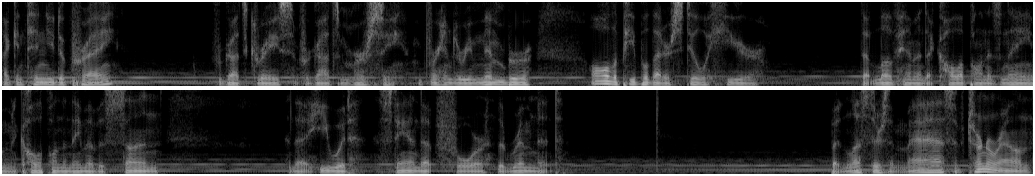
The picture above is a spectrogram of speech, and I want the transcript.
I continue to pray for God's grace and for God's mercy, and for Him to remember all the people that are still here, that love Him and that call upon His name and call upon the name of His Son, and that He would stand up for the remnant. But unless there's a massive turnaround,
